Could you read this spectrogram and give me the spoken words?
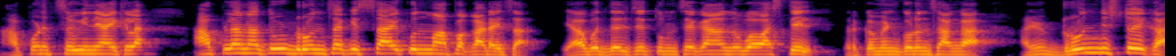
आपण चवीने ऐकला. आपला नातू ड्रोनचा किस्सा ऐकून मापा काढायचा. याबद्दलचे तुमचे काय अनुभव असतील तर कमेंट करून सांगा. आणि ड्रोन दिसतोय का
